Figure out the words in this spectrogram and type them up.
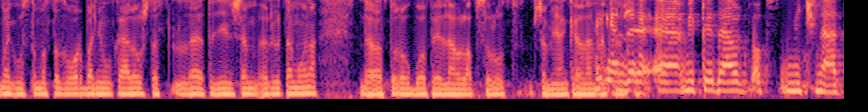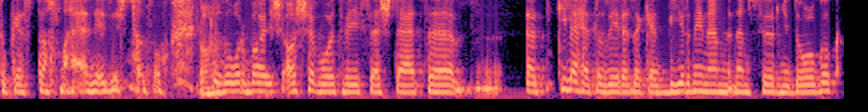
megúsztam azt az orbanyúkálóst, azt lehet, hogy én sem örültem volna, de a torokból például abszolút semmilyen kellemetlen. Igen, de mi például mi csináltuk ezt a, már elnézést, elnézést az, ezt az orba, és az se volt vészes, tehát tehát ki lehet azért ezeket bírni, nem, nem szörnyű dolgok,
